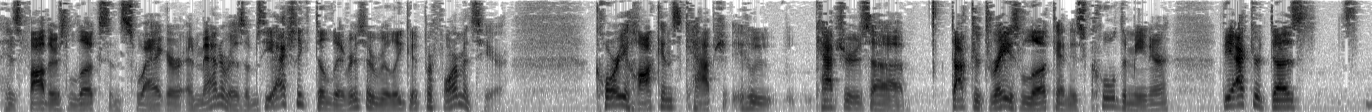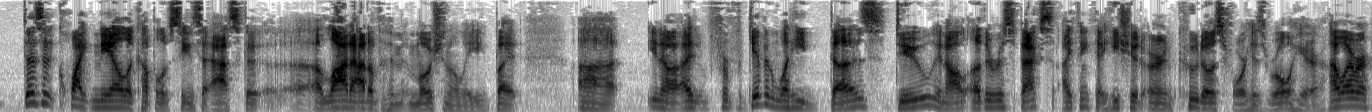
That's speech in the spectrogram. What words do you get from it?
his father's looks and swagger and mannerisms. He actually delivers a really good performance here. Corey Hawkins capture, who captures, uh, Dr. Dre's look and his cool demeanor. The actor does, doesn't quite nail a couple of scenes that ask a, a lot out of him emotionally, but, uh, you know, I, for, for, given what he does do in all other respects, I think that he should earn kudos for his role here. However,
